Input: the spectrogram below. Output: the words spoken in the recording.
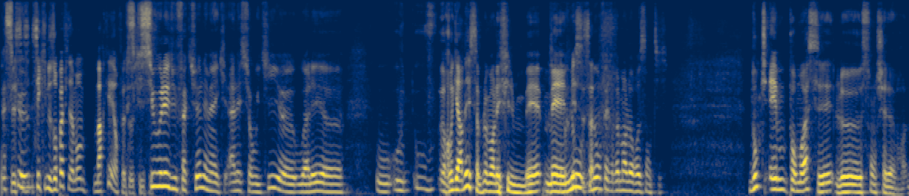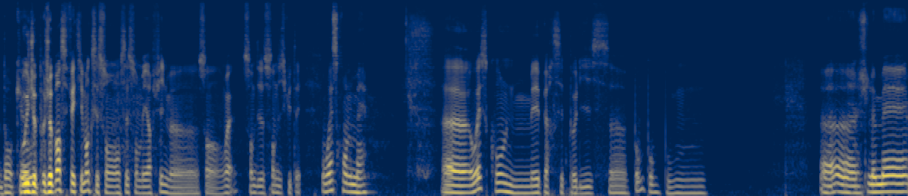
parce C'est que- qu'ils nous ont pas finalement marqué en fait Parce que aussi. si vous voulez du factuel, les mecs, allez sur Wiki euh, ou allez euh, ou, ou- ou regardez simplement les films. Mais, mais Oui, nous, nous, on fait vraiment le ressenti. Donc, et pour moi, c'est le son chef-d'œuvre. Donc, euh, Oui, je, je pense effectivement que c'est son, c'est son meilleur film euh, sans, ouais, sans, sans discuter. où est-ce qu'on le met? Euh, où est-ce qu'on le met, Persepolis? Euh. Euh, Je le mets.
